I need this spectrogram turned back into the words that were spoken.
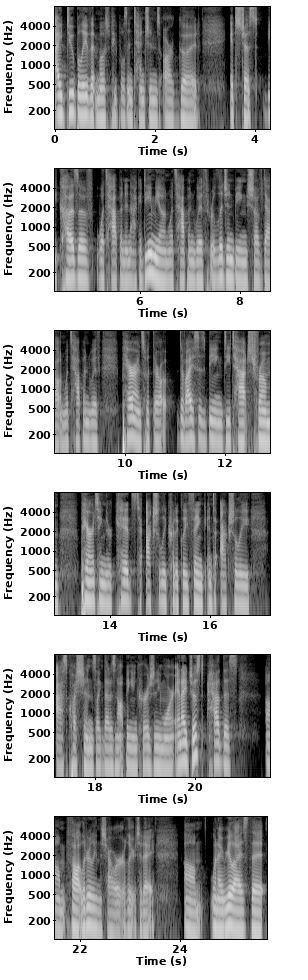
I do believe that most people's intentions are good. It's just because of what's happened in academia and what's happened with religion being shoved out and what's happened with parents with their devices being detached from parenting their kids to actually critically think and to actually ask questions like that is not being encouraged anymore. And I just had this um, thought literally in the shower earlier today um, when I realized that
